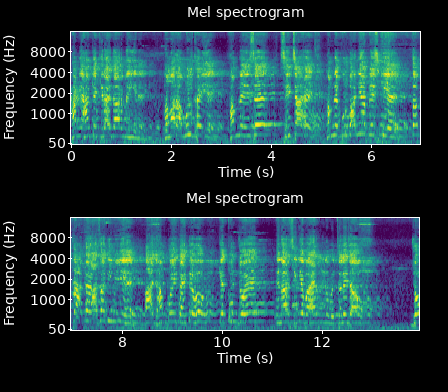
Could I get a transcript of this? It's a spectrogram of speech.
हम यहाँ के किराएदार नहीं है। हमारा मुल्क है ये। हमने इसे सींचा है। हमने कुर्बानियाँ पेश की है। तब जाकर आज़ादी मिली है। आज हम कोई कहते हो कि तुम जो है, एनआरसी के बाहर चले जाओ। जो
